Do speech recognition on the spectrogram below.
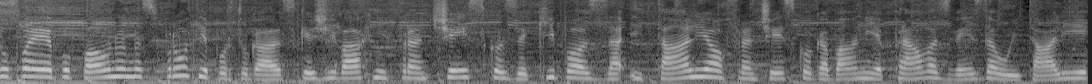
To pa je popolno nasprotje portugalske živahni Francesco z ekipo za Italijo. Francesco Gabani je prava zvezda v Italiji.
